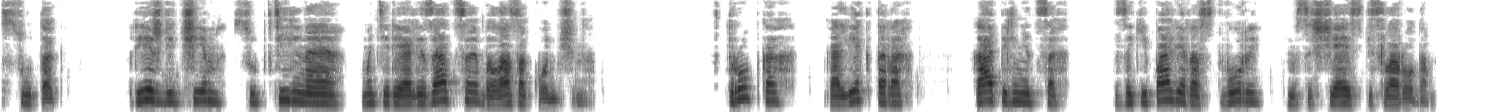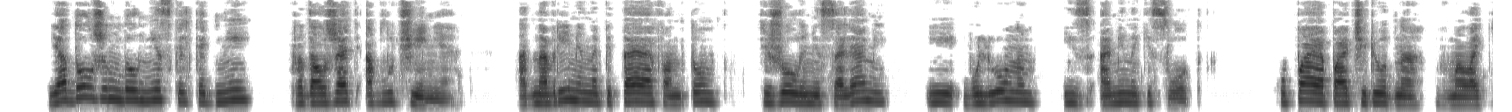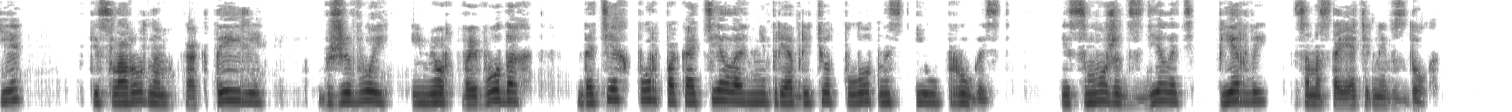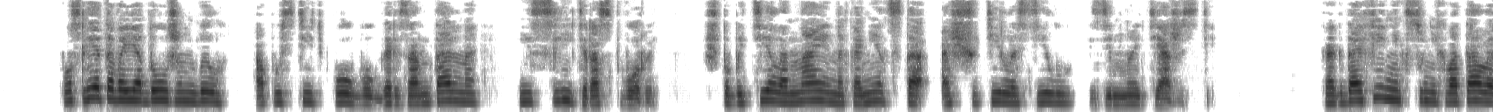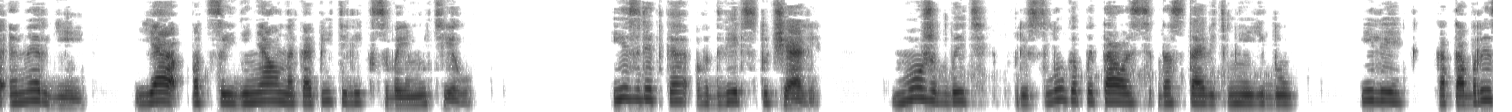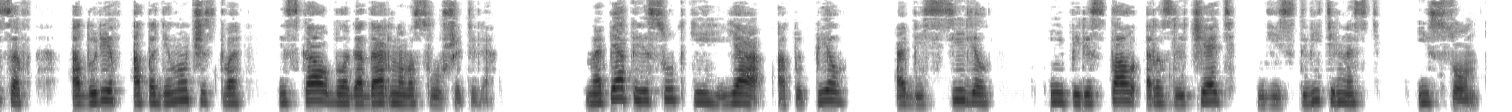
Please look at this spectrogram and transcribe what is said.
суток, прежде чем субтильная материализация была закончена. В трубках, коллекторах, капельницах закипали растворы, насыщаясь кислородом. Я должен был несколько дней продолжать облучение, одновременно питая фантом тяжелыми солями и бульоном из аминокислот, купая поочередно в молоке, в кислородном коктейле, в живой и мертвой водах до тех пор, пока тело не приобретет плотность и упругость и сможет сделать первый самостоятельный вздох. После этого я должен был опустить колбу горизонтально и слить растворы, чтобы тело Наи наконец-то ощутило силу земной тяжести. Когда Фениксу не хватало энергии, я подсоединял накопители к своему телу. Изредка в дверь стучали. Может быть, прислуга пыталась доставить мне еду, или Котобрысов, одурев от одиночества, искал благодарного слушателя. На пятые сутки я отупел, обессилел и перестал различать действительность и сон.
